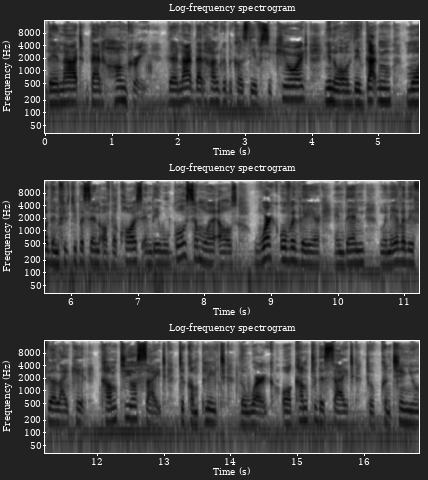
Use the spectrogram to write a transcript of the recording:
they're not that hungry they're not that hungry because they've secured, you know, or they've gotten more than 50% of the cost and they will go somewhere else, work over there, and then whenever they feel like it, come to your site to complete the work or come to the site to continue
